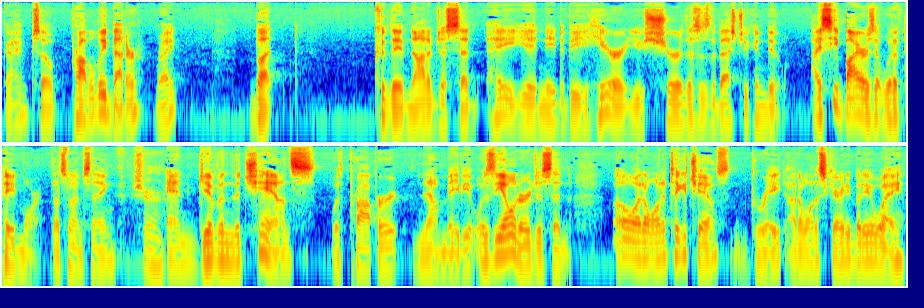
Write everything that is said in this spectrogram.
Okay, so probably better, right? But could they have not have just said, "Hey, you need to be here. You sure this is the best you can do?" I see buyers that would have paid more. That's what I'm saying. Sure. And given the chance with proper, now maybe it was the owner just said, "Oh, I don't want to take a chance." Great, I don't want to scare anybody away.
